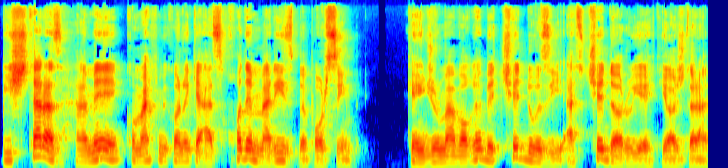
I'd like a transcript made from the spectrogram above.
بیشتر از همه کمک می‌کنه که از خود مریض بپرسیم. که اینجور مواقع به چه دوزی از چه داروی احتیاج دارن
